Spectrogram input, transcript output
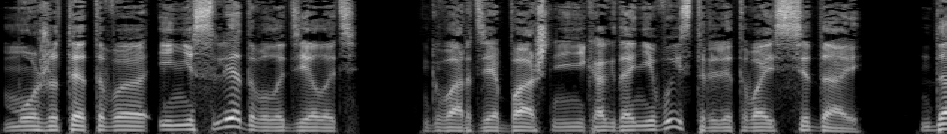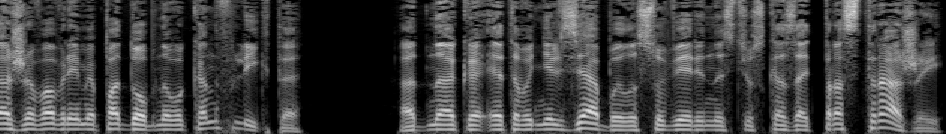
Может, этого и не следовало делать, Гвардия башни никогда не выстрелит в Айсседай, даже во время подобного конфликта. Однако этого нельзя было с уверенностью сказать про стражей,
